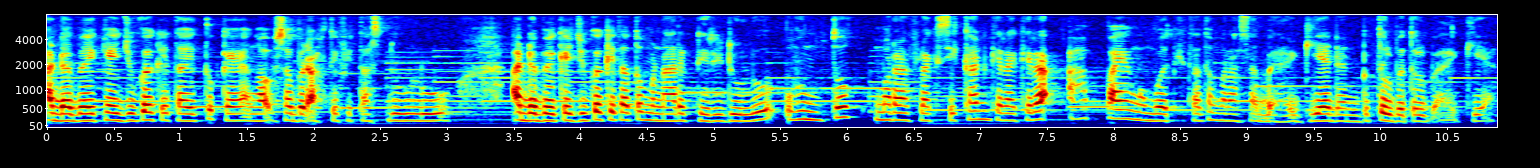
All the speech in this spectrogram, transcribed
Ada baiknya juga kita itu kayak nggak usah beraktivitas dulu. Ada baiknya juga kita tuh menarik diri dulu untuk merefleksikan kira-kira apa yang membuat kita tuh merasa bahagia dan betul-betul bahagia.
